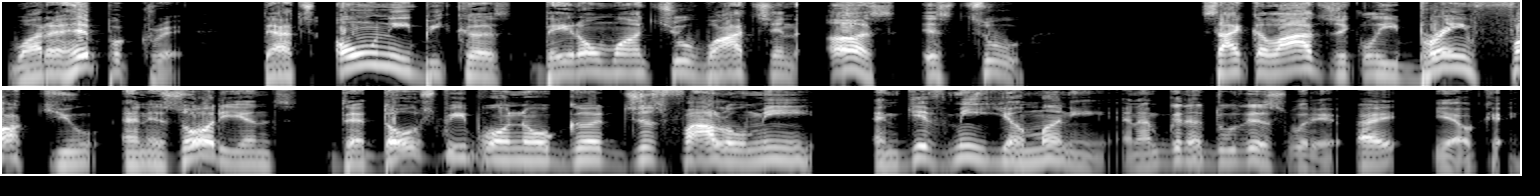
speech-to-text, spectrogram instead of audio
What a hypocrite. That's only because they don't want you watching us. Is to psychologically brain fuck you and his audience that those people are no good. Just follow me and give me your money. And I'm going to do this with it, right? Yeah, okay.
